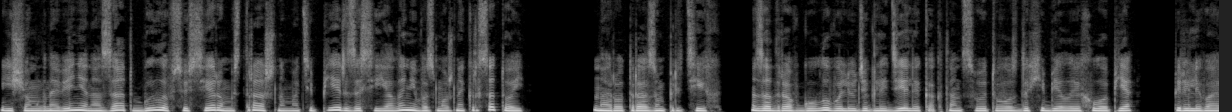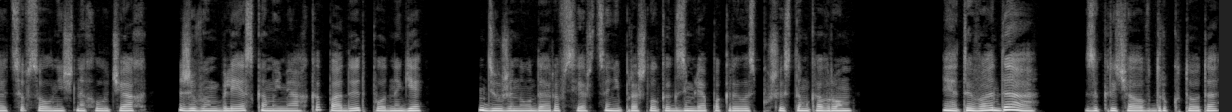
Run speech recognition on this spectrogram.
Еще мгновение назад было все серым и страшным, а теперь засияло невозможной красотой. Народ разум притих. Задрав голову, люди глядели, как танцуют в воздухе белые хлопья, переливаются в солнечных лучах, живым блеском и мягко падают под ноги. Дюжина ударов сердца не прошло, как земля покрылась пушистым ковром. «Это вода!» — закричал вдруг кто-то.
